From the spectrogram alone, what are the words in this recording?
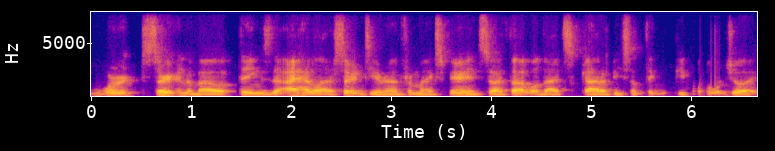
weren't certain about things that i had a lot of certainty around from my experience. So i thought well that's got to be something people will enjoy.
